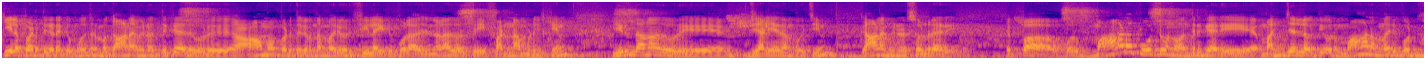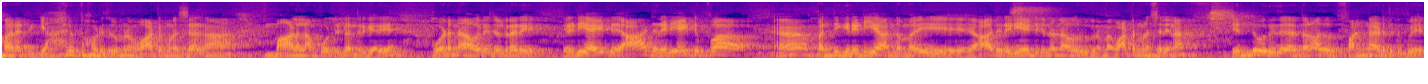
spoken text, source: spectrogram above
கீழே படுத்து கிடக்கும் போது நம்ம கான வினோத்துக்கு அது ஒரு ஆமாம் படுத்து கிடந்த மாதிரி ஒரு ஃபீல் ஆகிட்டு போல். அதனால அது ஒரு பெரிய ஃபன்னாக முடிஞ்சிட்டு இருந்தாலும் அது ஒரு ஜாலியாக தான் போச்சு. கான வினோத் சொல்கிறாரு எப்பா ஒரு மாலை போட்டு ஒன்று வந்திருக்காரு. மஞ்சளில் ஊற்றி ஒரு மாலை மாதிரி போட்டு வராரு. யாருப்பா அப்படி சொல்லும்போது வாட்டர் மிலன் ஸ்டார் தான் மாலைலாம் போட்டுட்டு வந்திருக்காரு. உடனே அவரே சொல்கிறாரு ரெடி ஆகிட்டு ஆடு ரெடி ஆகிட்டுப்பா பந்திக்கு ரெடியாக அந்த மாதிரி ஆடு ரெடி ஆகிட்டு சொன்னால் ஒரு நம்ம வாட்டர் மிலன் ஸ்டார் ஏன்னா எந்த ஒரு இதாக இருந்தாலும் அது ஒரு ஃபன்னாக எடுத்துகிட்டு போய்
